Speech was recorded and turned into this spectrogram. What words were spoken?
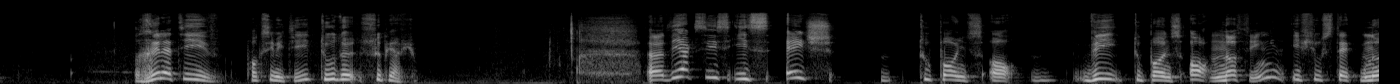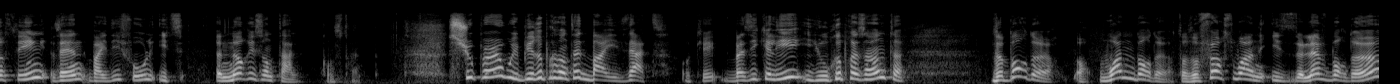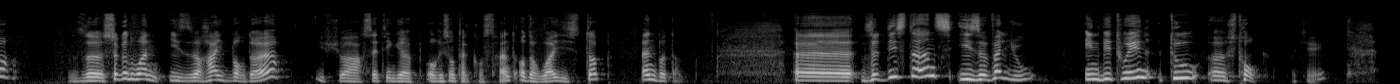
relative proximity to the super view. Uh, the axis is h two points or v two points or nothing. If you state nothing, then by default it's an horizontal constraint. Super will be represented by that. Okay, basically you represent the border or one border. So the first one is the left border, the second one is the right border if you are setting up horizontal constraint, otherwise it's top and bottom. Uh, the distance is a value in between two uh, strokes. Okay?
